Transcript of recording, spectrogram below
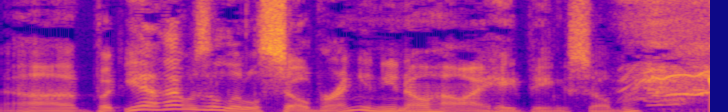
Uh, but yeah, that was a little sobering, and you know how I hate being sober.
